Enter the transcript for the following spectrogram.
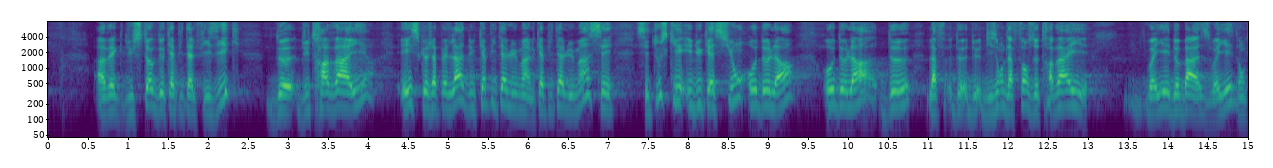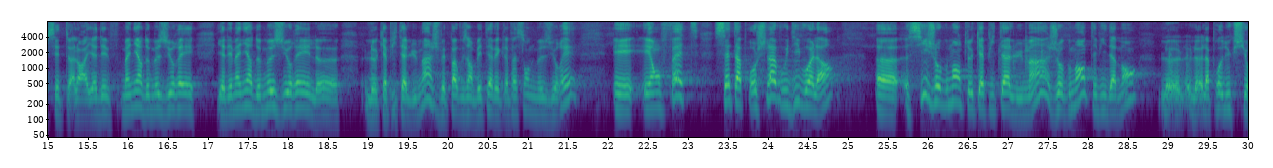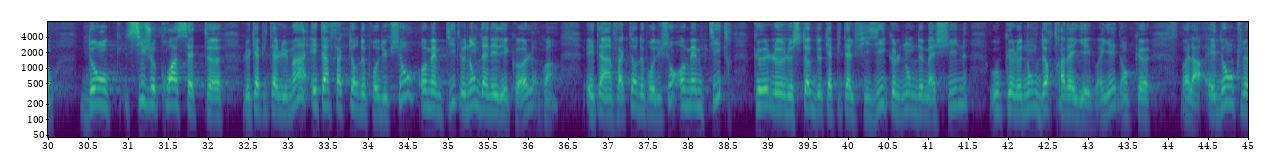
avec du stock de capital physique, du travail et ce que j'appelle là du capital humain. Le capital humain, c'est tout ce qui est éducation au-delà au-delà de, disons, de la force de travail voyez, de base. Voyez Donc alors, il y a des manières de mesurer, il y a des manières de mesurer le, capital humain. Je ne vais pas vous embêter avec la façon de mesurer. Et, en fait, cette approche-là vous dit voilà, euh, si j'augmente le capital humain, j'augmente évidemment la production. Donc, si je crois que euh, le capital humain est un facteur de production, au même titre, le nombre d'années d'école est un facteur de production, au même titre que le, stock de capital physique, que le nombre de machines ou que le nombre d'heures travaillées. Voyez donc, euh, voilà. Et donc,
